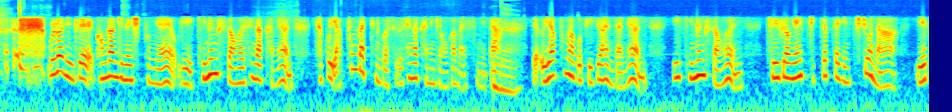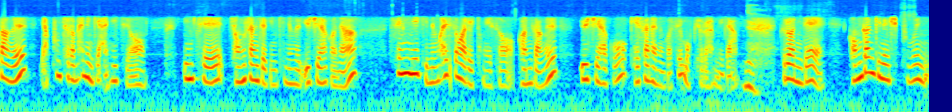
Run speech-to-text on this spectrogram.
물론 이제 건강기능식품의 우리 기능성을 생각하면 자꾸 약품 같은 것으로 생각하는 경우가 많습니다. 네. 의약품하고 비교한다면 이 기능성은 질병의 직접적인 치료나 예방을 약품처럼 하는 게 아니죠. 인체의 정상적인 기능을 유지하거나 생리 기능 활성화를 통해서 건강을 유지하고 개선하는 것을 목표로 합니다. 네. 그런데 건강기능식품은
